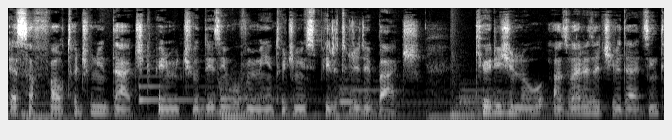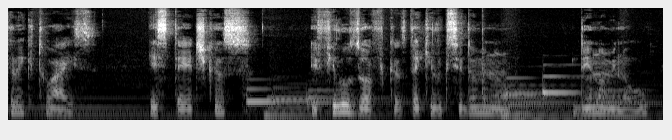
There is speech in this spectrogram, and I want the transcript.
essa falta de unidade que permitiu o desenvolvimento de um espírito de debate que originou as várias atividades intelectuais, estéticas e filosóficas daquilo que se dominou, denominou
